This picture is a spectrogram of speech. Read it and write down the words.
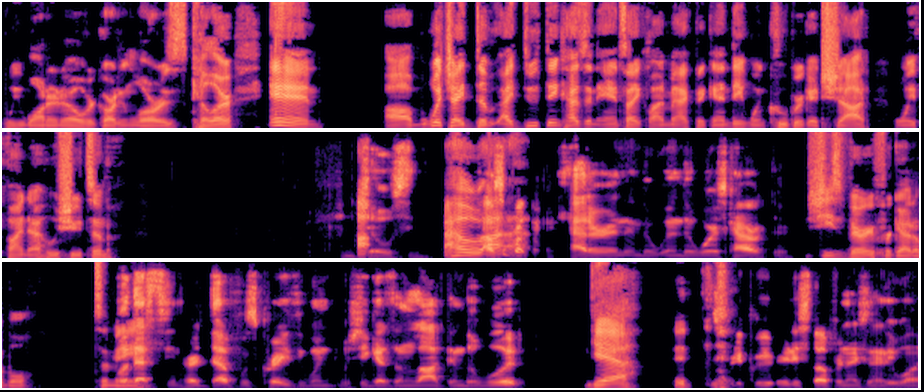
we want to know regarding Laura's killer, and um, which I do, I do think has an anticlimactic ending when Cooper gets shot when we find out who shoots him. Josie. Oh, I was I- surprised had her in, in the in the worst character. she's very forgettable to me. But that scene, her death was crazy when, when she gets unlocked in the wood. yeah, it. It's pretty creative stuff for 1991.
